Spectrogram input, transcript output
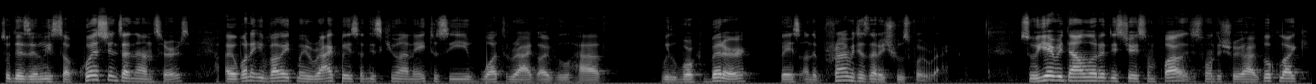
So there's a list of questions and answers. I want to evaluate my RAG based on this Q&A to see what RAG I will have will work better based on the parameters that I choose for RAG so here we downloaded this JSON file I just want to show you how it looked like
